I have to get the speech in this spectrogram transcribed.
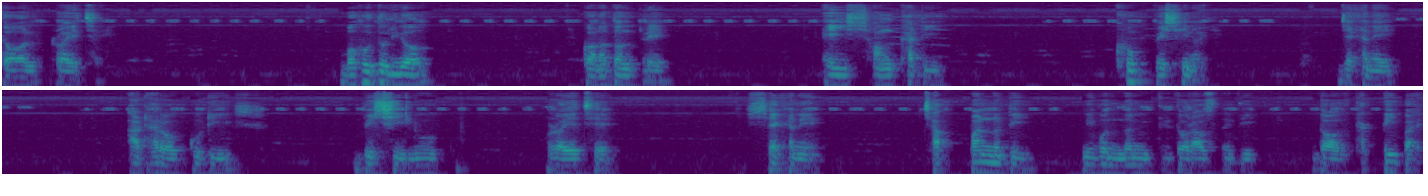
দল রয়েছে। বহুদলীয় গণতন্ত্রে এই সংখ্যাটি খুব বেশি নয়, যেখানে আঠারো কোটির বেশি লোক রয়েছে। সেখানে ছাপ্পান্নটি নিবন্ধনকৃত রাজনৈতিক দল থাকতেই পারে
